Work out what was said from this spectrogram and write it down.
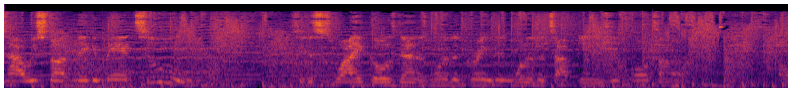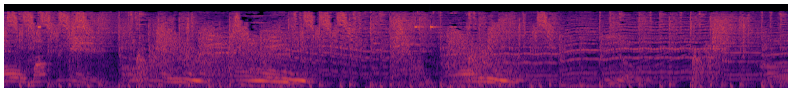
Is how we start Mega Man 2. See, this is why it goes down as one of the great, one of the top games of all time. Oh my man. Oh, oh, oh. Yo. Oh, oh.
